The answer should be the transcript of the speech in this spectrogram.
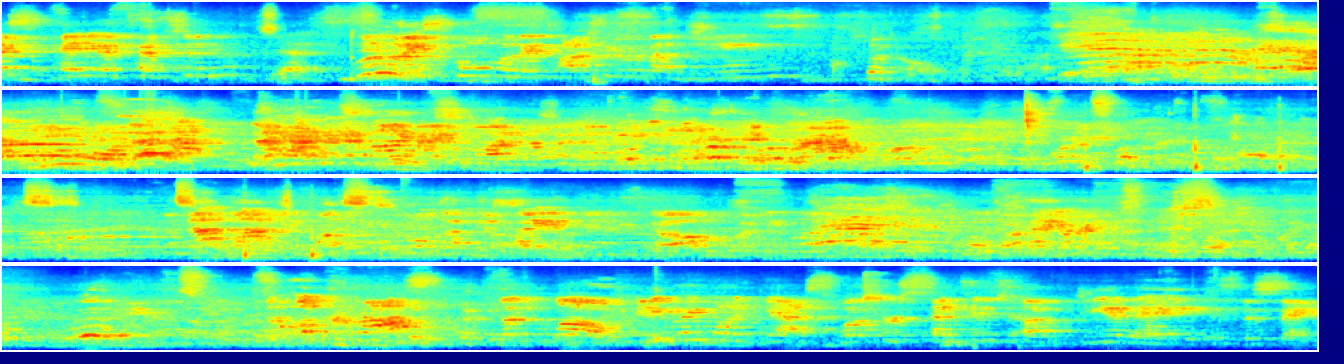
Guys pay attention Yes. in high school when they taught you about genes? That, that happened in my high school. I don't know what happened. I'm not knocking public schools. I'm just saying, can you go? I mean, like, alright, alright. So across the globe, anybody want to guess what percentage of DNA is the same?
